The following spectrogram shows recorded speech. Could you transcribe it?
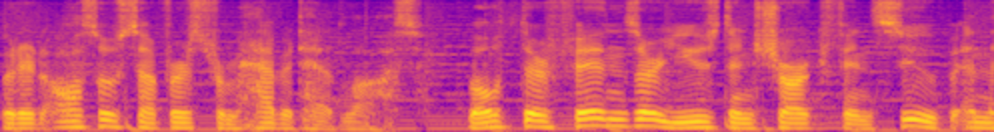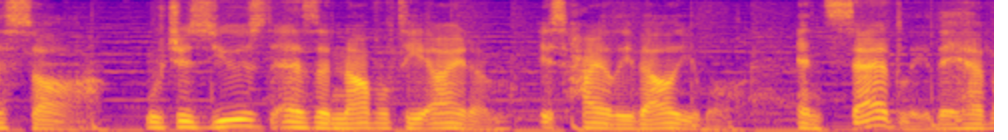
but it also suffers from habitat loss. Both their fins are used in shark fin soup and the saw, which is used as a novelty item, is highly valuable. And sadly, they have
